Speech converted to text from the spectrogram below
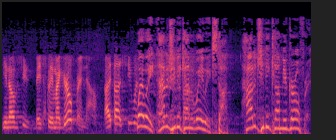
you know she's basically my girlfriend now. I thought she was. Wait, wait. How did she become... Wait, wait, stop. How did she become your girlfriend?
